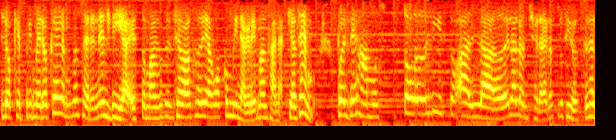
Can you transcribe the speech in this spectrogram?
lo que primero queremos hacer en el día es tomarnos ese vaso de agua con vinagre de manzana, ¿qué hacemos? Pues dejamos todo listo al lado de la lonchera de nuestros hijos, que,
